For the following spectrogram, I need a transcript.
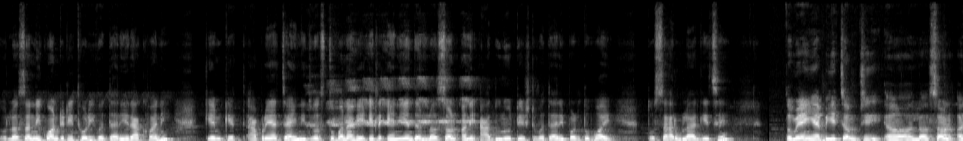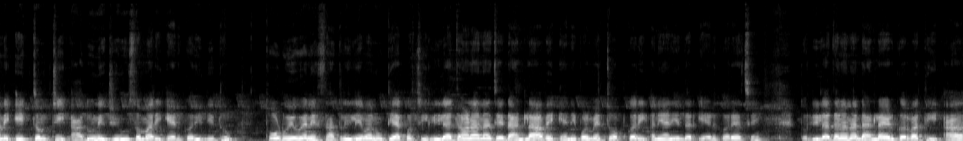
તો લસણની ક્વોન્ટિટી થોડી વધારે રાખવાની. કેમ કે આપણે આ ચાઇનીઝ વસ્તુ બનાવીએ એટલે એની અંદર લસણ અને આદુનો ટેસ્ટ વધારે પડતો હોય તો સારું લાગે છે. તો મેં અહીંયા બે ચમચી લસણ અને એક ચમચી આદુને ઝીણું સમારી એડ કરી દીધું. થોડું એવું એને સાતળી લેવાનું, ત્યાર પછી લીલા ધાણાના જે દાંડલા આવે એને પણ મેં ચોપ કરી અને આની અંદર એડ કર્યા છે. તો લીલા ધાણાના દાંડલા એડ કરવાથી આ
